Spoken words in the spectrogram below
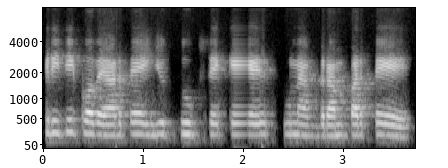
crítico de arte en YouTube, sé que es una gran parte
